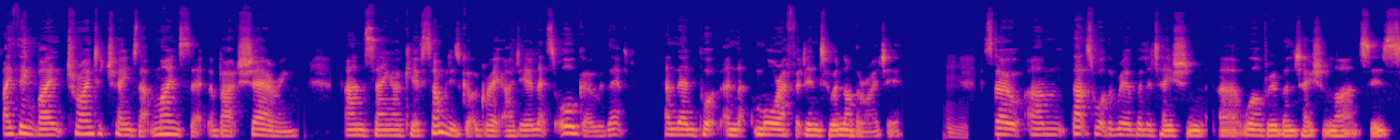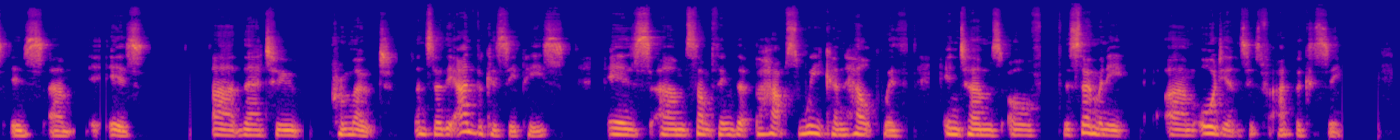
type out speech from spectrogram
I think by trying to change that mindset about sharing and saying, okay, if somebody's got a great idea, let's all go with it, and then put an, more effort into another idea. Mm-hmm. So um, that's what the Rehabilitation uh, World Rehabilitation Alliance is is um, is uh, there to promote. And so the advocacy piece is um, something that perhaps we can help with in terms of there's so many um, audiences for advocacy.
